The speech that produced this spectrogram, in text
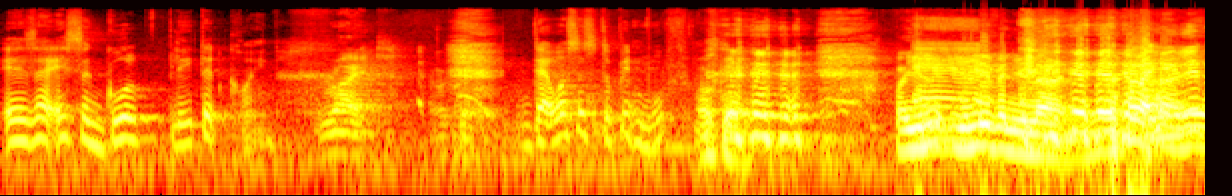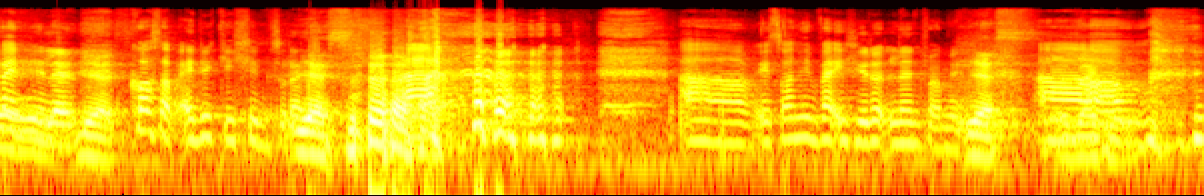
is that it's a gold plated coin. Right. Okay. That was a stupid move. Okay. But you, you live and you learn. but you live and you learn. Yes. Cost of education, Suraj. Yes. Um, it's only bad if you don't learn from it. yes. Um, Exactly.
